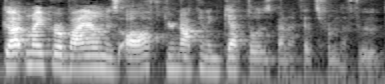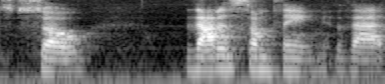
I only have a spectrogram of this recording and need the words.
gut microbiome is off, you're not going to get those benefits from the foods. So that is something that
